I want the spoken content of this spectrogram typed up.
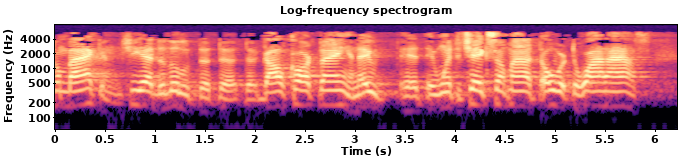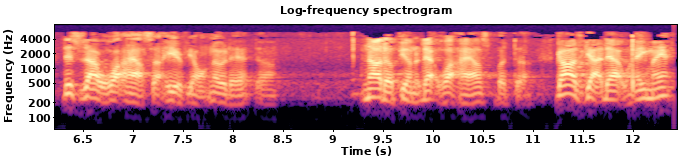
come back, and she had the little the, the, the golf cart thing, and they had, they went to check something out over at the White House. This is our White House out here, if y'all don't know that. Uh, not up under that White House, but uh, God's got that one. Amen.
